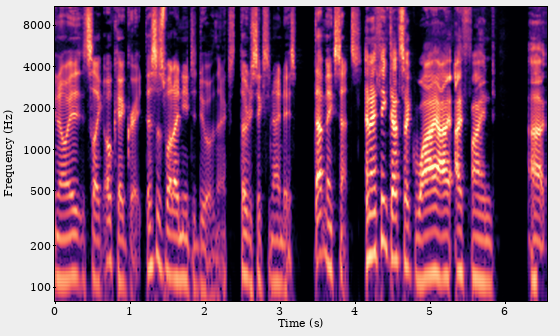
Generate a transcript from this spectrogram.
You know, it's like, okay, great. This is what I need to do over the next 30, 69 days. That makes sense. And I think that's like why I, I find uh,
